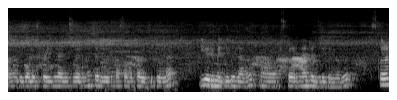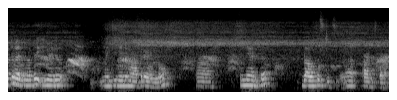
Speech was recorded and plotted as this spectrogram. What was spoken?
അതുപോലെ സ്ട്രെയിറ്റ് ലൈൻസ് വരുന്ന ചെറിയൊരു കസവൊക്കെ വെച്ചിട്ടുള്ള ഈ ഒരു മെറ്റീരിയലാണ് സ്കേർട്ടിനായിട്ട് എടുത്തിരിക്കുന്നത്. സ്കേർട്ട് വരുന്നത് ഈ ഒരു മെറ്റീരിയൽ മാത്രമേ ഉള്ളൂ. പിന്നെ അടുത്ത് ബ്ലൗസ് സ്റ്റിച്ച് കാണിച്ചു തരാം.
